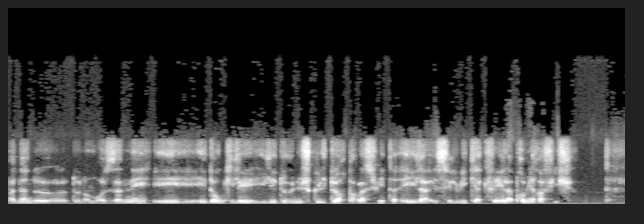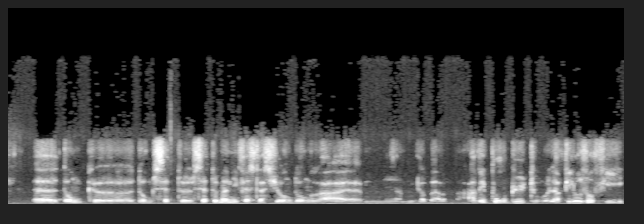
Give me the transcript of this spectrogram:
pendant de, de, nombreuses années. Et, et, donc, il est, il est devenu sculpteur par la suite, et il a, c'est lui qui a créé la première affiche. Euh, donc, donc cette, cette manifestation donc, a, avait pour but la philosophie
